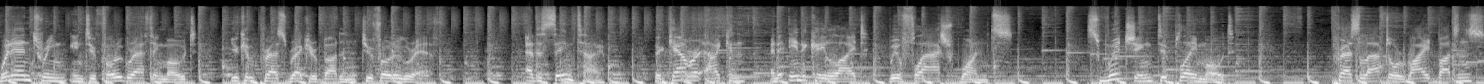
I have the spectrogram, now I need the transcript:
When entering into photographing mode, you can press record button to photograph. At the same time, the camera icon and the indicator light will flash once. Switching to play mode, press left or right buttons,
